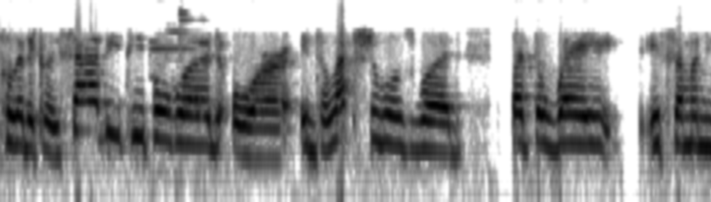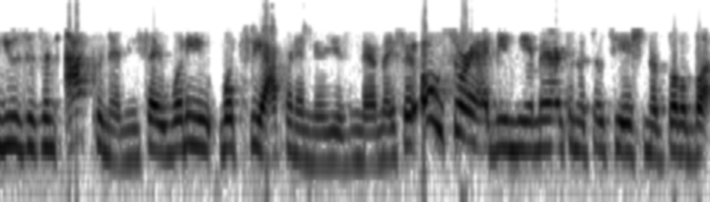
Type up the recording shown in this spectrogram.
politically savvy people would or intellectuals would but the way if someone uses an acronym, you say, "What do you? What's the acronym you're using there?" And they say, "Oh, sorry, I mean the American Association of blah blah blah."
